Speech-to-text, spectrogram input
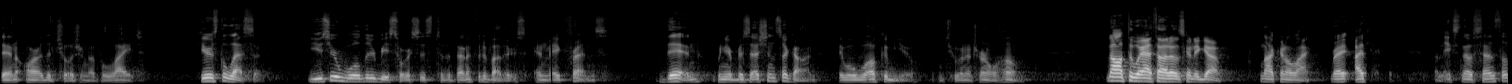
than are the children of the light. Here's the lesson use your worldly resources to the benefit of others and make friends. Then, when your possessions are gone, they will welcome you into an eternal home. Not the way I thought it was going to go. Not going to lie, right? I, that makes no sense. They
